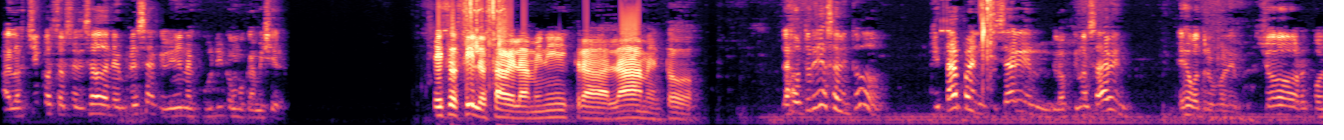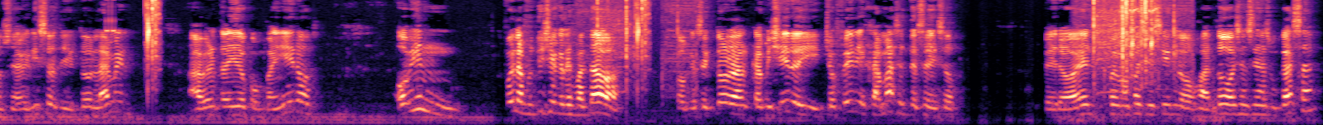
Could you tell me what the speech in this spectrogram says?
a los chicos tercerizados de la empresa que vienen a cubrir como camilleros. Eso sí lo sabe la ministra, Lamen, todo. Las autoridades saben todo. Que tapan y que hagan los que no saben es otro problema. Yo responsabilizo al director Lamel haber traído compañeros, o bien fue la frutilla que le faltaba, porque el sector camillero y choferes jamás se tercerizó. Pero a él fue más fácil decirlo a todos váyanse a su casa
